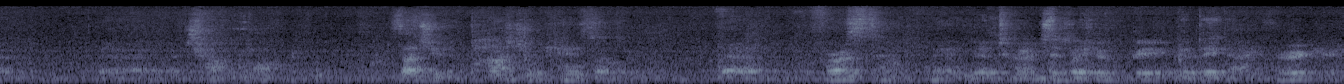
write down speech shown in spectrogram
the, the, charm mark, such as partial cancel the first term and the to It's explain too big, the data. divergent.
